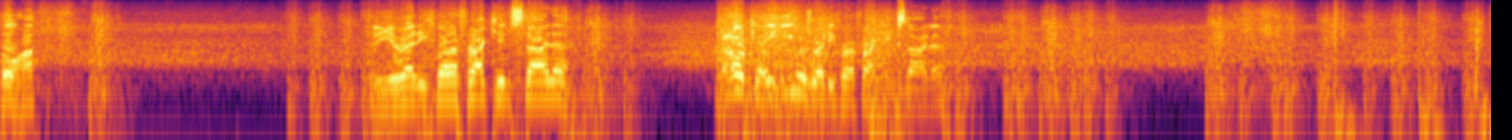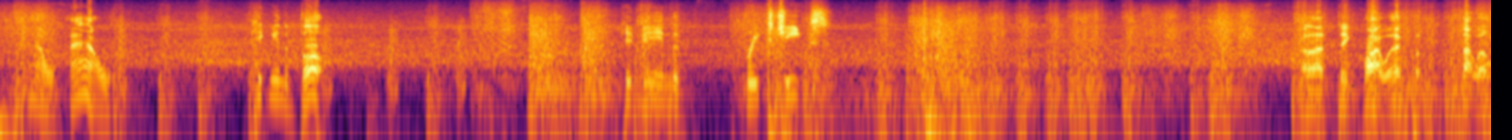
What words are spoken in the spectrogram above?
Cool, huh? Are you ready for a Frankensteiner? Okay, he was ready for a Frankensteiner. Ow, ow. Kick me in the butt. Kick me in the freak's cheeks. Well, that didn't quite work, but that will.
